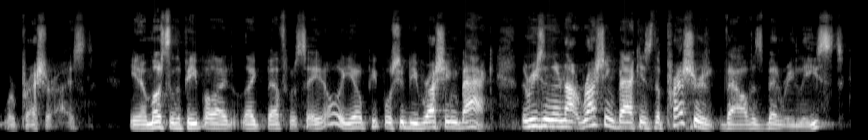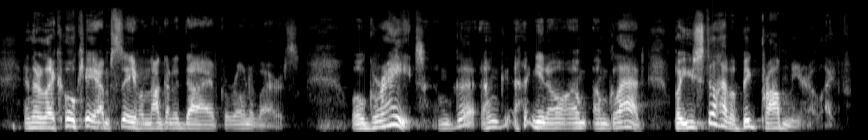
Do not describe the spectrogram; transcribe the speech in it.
we're pressurized. You know, most of the people, I, like Beth was saying, oh, you know, people should be rushing back. The reason they're not rushing back is the pressure valve has been released, and they're like, okay, I'm safe. I'm not going to die of coronavirus. Well, great. I'm good. I'm, you know, I'm, I'm glad. But you still have a big problem in your life.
